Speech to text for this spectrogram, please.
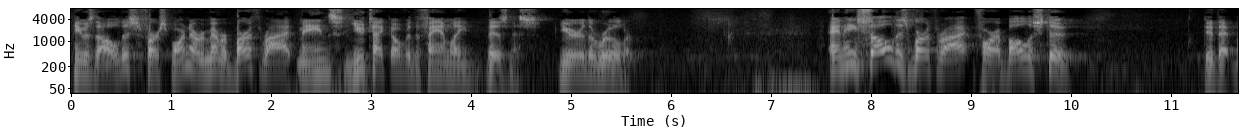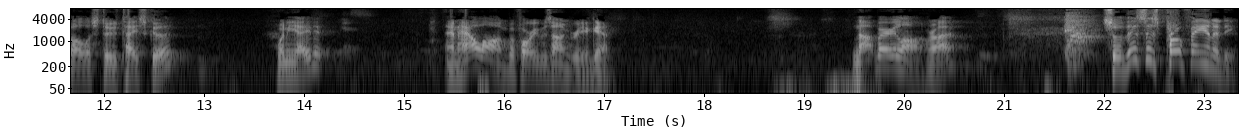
He was the oldest, firstborn. Now remember, birthright means you take over the family business. You're the ruler. And he sold his birthright for a bowl of stew. Did that bowl of stew taste good? When he ate it? Yes. And how long before he was hungry again? Not very long, right? So this is profanity.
